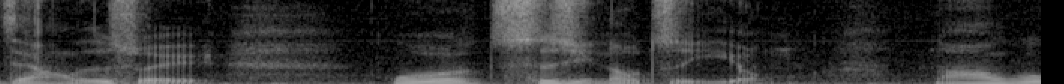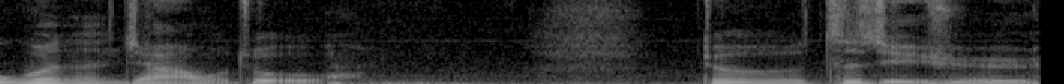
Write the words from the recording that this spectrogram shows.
这样子，所以我事情都自己用。然后我问人家，我就就自己去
